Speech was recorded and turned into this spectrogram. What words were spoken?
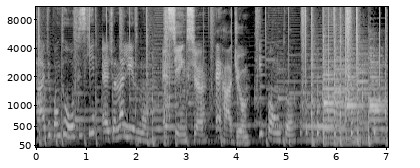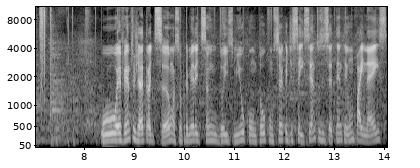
Rádio.UFSC é jornalismo. É ciência, é rádio. E ponto. O evento já é tradição, a sua primeira edição em 2000 contou com cerca de 671 painéis,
